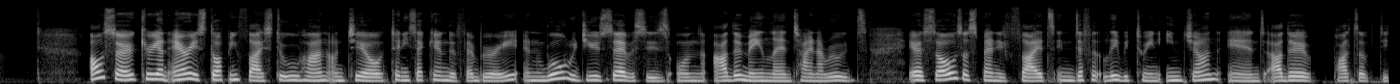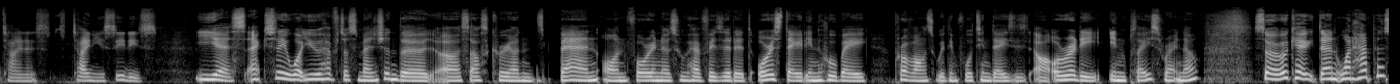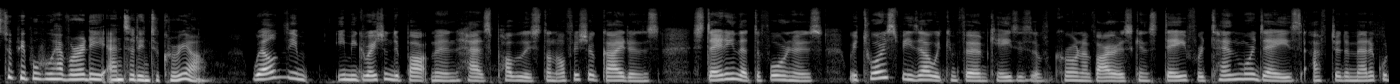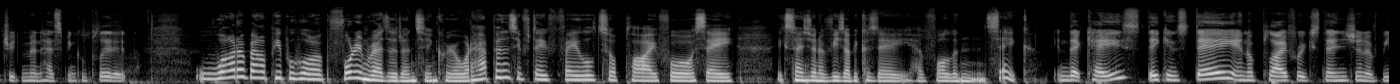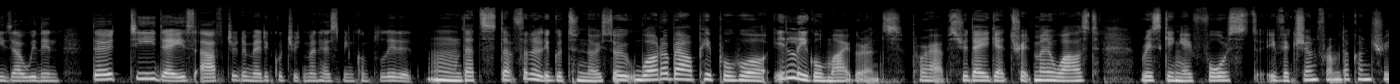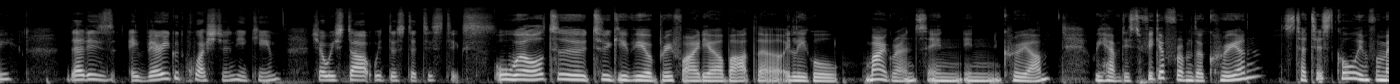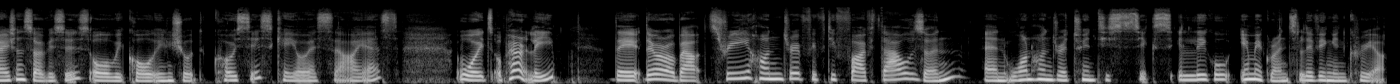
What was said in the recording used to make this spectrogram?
Also, Korean Air is stopping flights to Wuhan until 22nd of February and will reduce services on other mainland China routes. Air Seoul suspended flights indefinitely between Incheon and other parts of the Chinese, cities. Yes, actually, what you have just mentioned, the uh, South Korean ban on foreigners who have visited or stayed in Hubei province within 14 days is uh, already in place right now. So, okay, then what happens to people who have already entered into Korea? Well, the Immigration Department has published an official guidance stating that the foreigners with tourist visa with confirmed cases of coronavirus can stay for 10 more days after the medical treatment has been completed. What about people who are foreign residents in Korea? What happens if they fail to apply for, say, extension of visa because they have fallen sick? In that case, they can stay and apply for extension of visa within 30 days after the medical treatment has been completed. Mm, that's definitely good to know. So, what about people who are illegal migrants? Perhaps should they get treatment whilst risking a forced eviction from the country? That is a very good question, Hee Kim. Shall we start with the statistics? Well, to, to give you a brief idea about the illegal migrants in, in Korea, we have this figure from the Korean Statistical Information Services, or we call in short KOSIS, K-O-S-I-S. Well, it's apparently they, there are about 355,000 and 126 illegal immigrants living in Korea.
